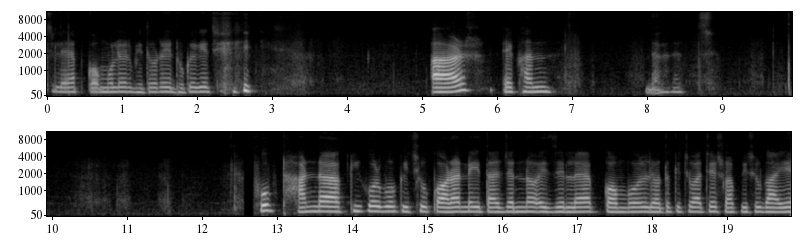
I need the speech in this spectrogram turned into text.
যে ল্যাব কম্বলের ভিতরে ঢুকে গেছি। আর এখান দেখা যাচ্ছে। খুব ঠান্ডা, কি করব কিছু করার নেই, তার জন্য এই যে ল্যাব কম্বল যত কিছু আছে সব কিছু গায়ে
